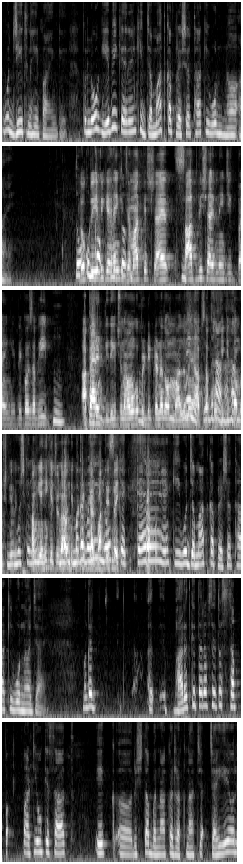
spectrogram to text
वो जीत नहीं पाएँगे। तो लोग ये भी कह रहे हैं कि जमात का प्रेशर था कि वो ना आए। तो लोग तो ये भी कह रहे हैं कि तो- जमात के शायद साथ भी शायद नहीं जीत पाएँगे बिकॉज़ अभी अपेरेंटली देखिए चुनावों को प्रिडिक्ट करना तो हम मालूम है आप तो सबको हाँ, कि हाँ, कितना हाँ, मुश्किल है। हम यहीं के चुनाव नहीं मगर वही लोग कह- कह रहे हैं कि वो जमात का प्रेशर था कि वो न जाए। मगर भारत की तरफ़ से तो सब पार्टियों के साथ एक रिश्ता बनाकर रखना चा, चाहिए और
